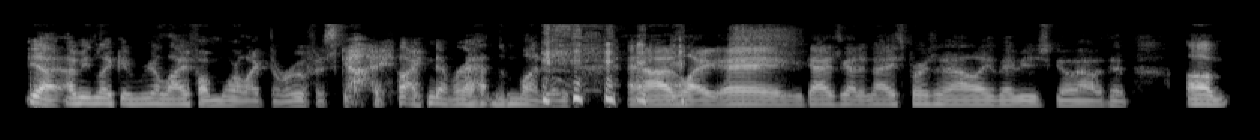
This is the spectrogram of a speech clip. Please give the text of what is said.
Yeah i mean like in real life i'm more like the rufus guy. I never had the money. And i was like hey you guys got a nice personality. Maybe you should go out with him. Um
